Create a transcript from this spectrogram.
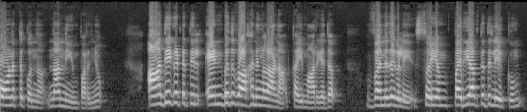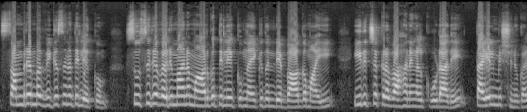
കോണത്തക്കുന്ന് നന്ദിയും പറഞ്ഞു. ആദ്യഘട്ടത്തിൽ എൺപത് വാഹനങ്ങളാണ് കൈമാറിയത്. വനിതകളെ സ്വയം പര്യാപ്തത്തിലേക്കും സംരംഭ വികസനത്തിലേക്കും സുസ്ഥിര വരുമാന മാർഗത്തിലേക്കും നയിക്കുന്നതിന്റെ ഭാഗമായി ഇരുചക്ര വാഹനങ്ങൾ കൂടാതെ തയ്യൽ മെഷീനുകൾ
